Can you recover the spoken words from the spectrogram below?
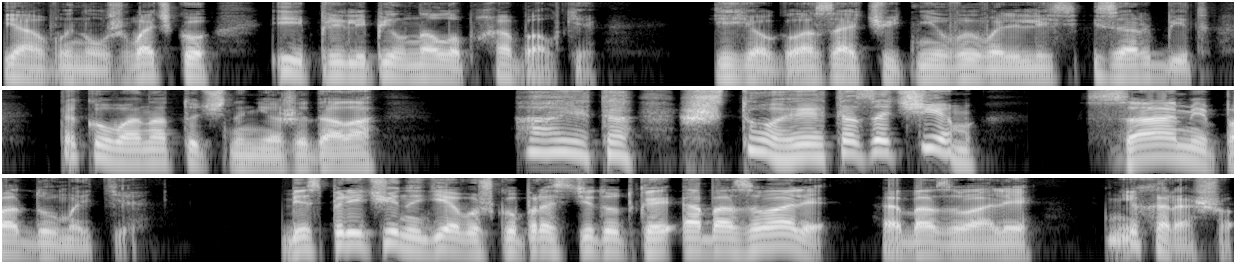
Я вынул жвачку и прилепил на лоб хабалки. Ее глаза чуть не вывалились из орбит. Такого она точно не ожидала. «А это... что это? Зачем?» «Сами подумайте. Без причины девушку проституткой обозвали? Обозвали. Нехорошо.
